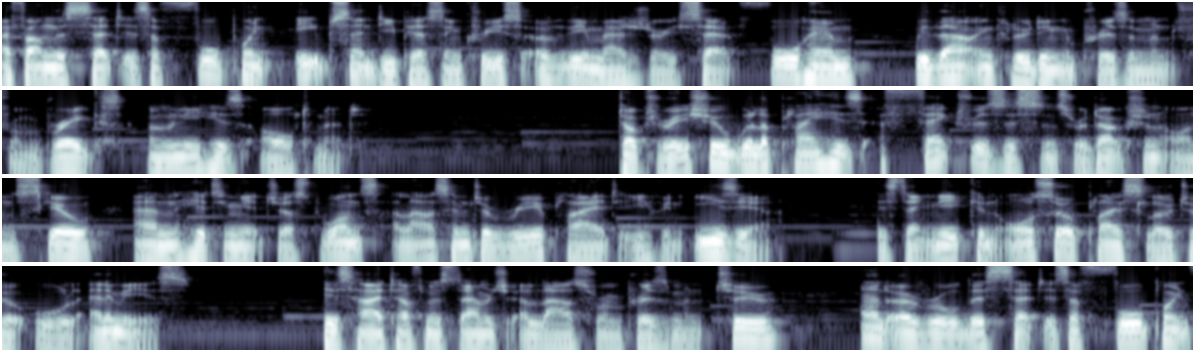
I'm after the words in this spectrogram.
I found this set is a 4.8% DPS increase over the imaginary set for him, without including imprisonment from breaks, only his ultimate. Dr. Ratio will apply his effect resistance reduction on skill, and hitting it just once allows him to reapply it even easier. His technique can also apply slow to all enemies. His high toughness damage allows for imprisonment too, and overall this set is a 4.5%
